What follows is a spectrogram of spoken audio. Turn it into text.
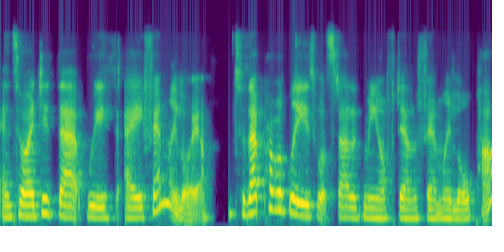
And so I did that with a family lawyer. So that probably is what started me off down the family law path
